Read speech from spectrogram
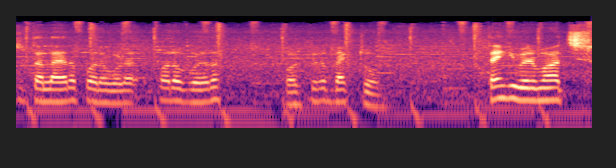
जुत्ता लाएर परबाट पर गएर फर्केर back to home thank you very much.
